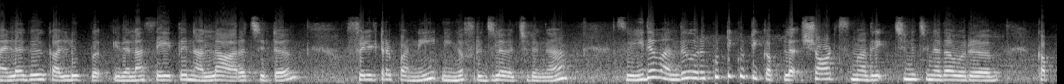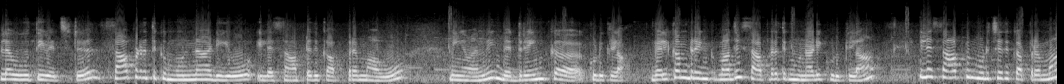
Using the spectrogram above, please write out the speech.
மிளகு கல்லுப்பு இதெல்லாம் சேர்த்து நல்லா அரைச்சிட்டு ஃபில்டர் பண்ணி நீங்கள் ஃப்ரிட்ஜில் வச்சுடுங்க. ஸோ இதை வந்து ஒரு குட்டி குட்டி கப்பில் ஷார்ட்ஸ் மாதிரி சின்ன சின்னதாக ஒரு கப்பில் ஊற்றி வச்சுட்டு சாப்பிட்றதுக்கு முன்னாடியோ இல்லை சாப்பிட்டதுக்கு அப்புறமாவோ நீங்கள் வந்து இந்த ட்ரிங்க்கை கொடுக்கலாம். வெல்கம் ட்ரிங்க் மாதிரி சாப்பிட்றதுக்கு முன்னாடி கொடுக்கலாம். இல்லை சாப்பிட்டு முடிச்சதுக்கு அப்புறமா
